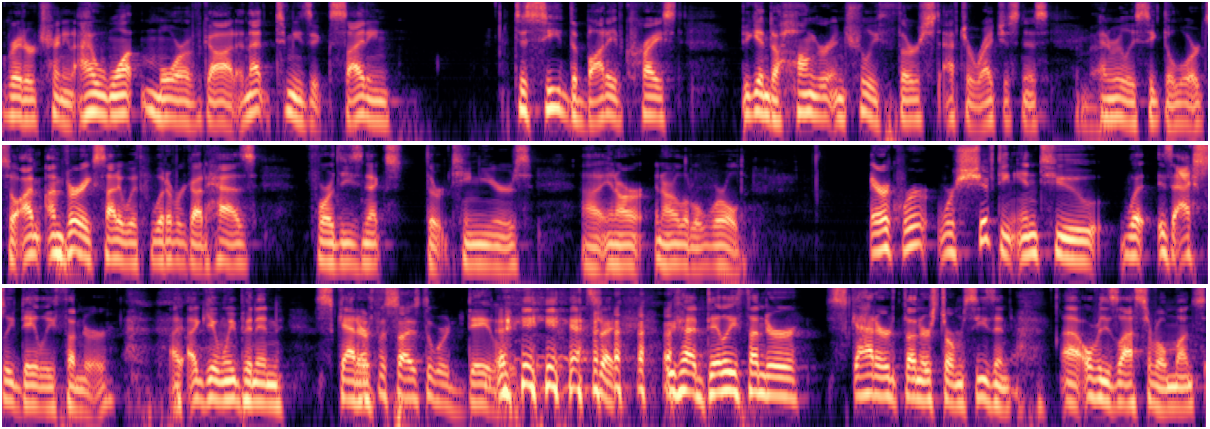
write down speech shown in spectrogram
greater training. I want more of God. And that to me is exciting to see the body of Christ begin to hunger and truly thirst after righteousness Amen. and really seek the Lord. So I'm, I'm very excited with whatever God has for these next 13 years uh, in our in our little world. Eric, we're we're shifting into what is actually Daily Thunder. I, again, we've been in scattered. Emphasize the word daily. That's right. We've had Daily Thunder, scattered thunderstorm season uh, over these last several months,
